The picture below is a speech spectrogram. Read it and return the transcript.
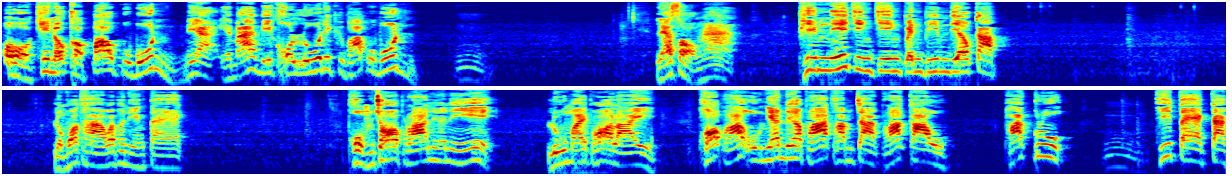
โอ้ขี้นกเขาเป้าปู่บุญ เนี่ย เห็นไหมมีคนรู้นี่คือพระปู่บุญอืมและสองหน้าพิมพ์นี้จริง ๆ เป็นพิมพ์เดียวกับ หลวงพ่อทาวัดพะเนียงแตก ผมชอบพระเนื้อนี้ รู้ไหมเพราะอะไร เพราะพระองค์เนี้ยเนื้อพระทำจากพระเก่า พระกรุอืมที่แตกจาก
